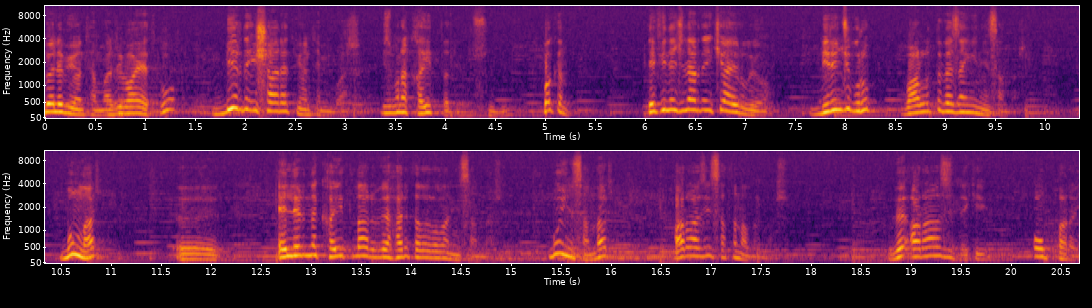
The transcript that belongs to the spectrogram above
böyle bir yöntem var. Rivayet bu. Bir de işaret yöntemi var. Biz buna kayıt da diyoruz. Bakın defineciler de ikiye ayrılıyor. Birinci grup varlıklı ve zengin insanlar. Bunlar e, ellerinde kayıtlar ve haritalar olan insanlar. Bu insanlar araziyi satın alırlar. Ve arazideki o parayı,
